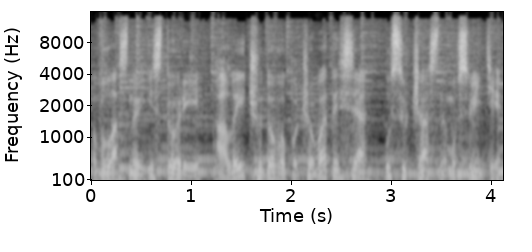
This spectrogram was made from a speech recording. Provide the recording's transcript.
власної історії, але й чудово почуватися у сучасному світі.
